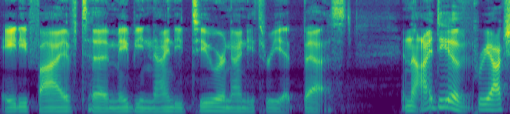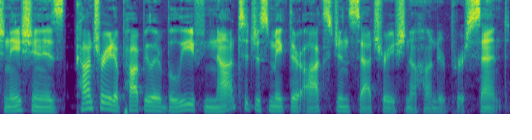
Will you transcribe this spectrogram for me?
85 to maybe 92 or 93 at best. And the idea of pre-oxygenation is, contrary to popular belief, not to just make their oxygen saturation 100%.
